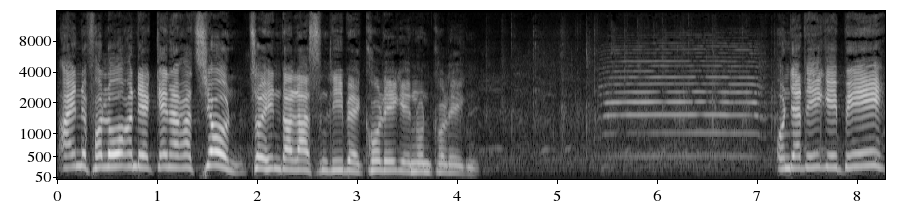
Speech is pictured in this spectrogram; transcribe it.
eine verlorene Generation zu hinterlassen, liebe Kolleginnen und Kollegen. Und der DGB,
